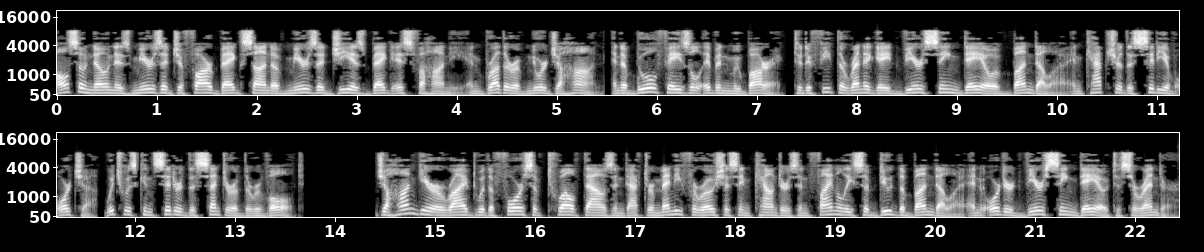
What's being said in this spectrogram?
also known as Mirza Jafar Beg son of Mirza Ghias Beg Isfahani and brother of Nur Jahan, and Abul Fazl ibn Mubarak, to defeat the renegade Veer Singh Deo of Bundela and capture the city of Orchha, which was considered the centre of the revolt. Jahangir arrived with a force of 12,000 after many ferocious encounters and finally subdued the Bundela and ordered Veer Singh Deo to surrender.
